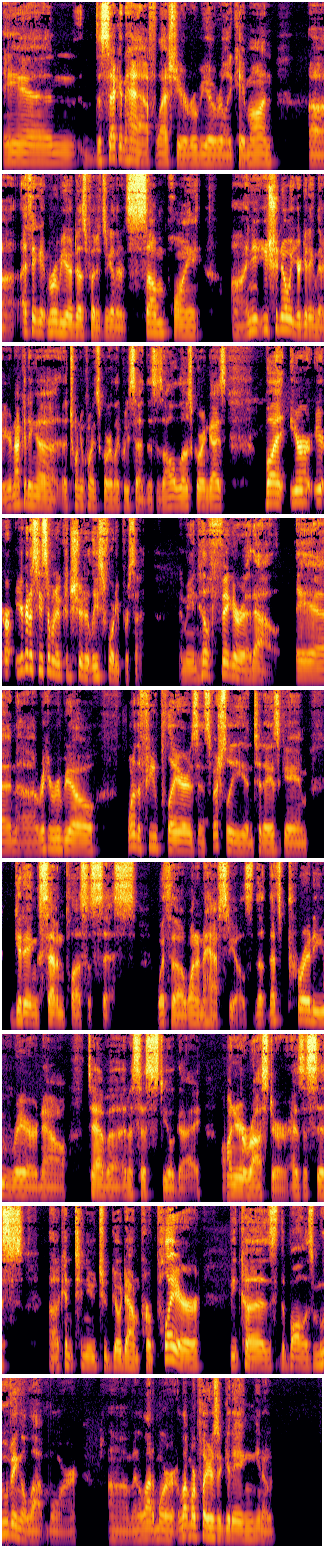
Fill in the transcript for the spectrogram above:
And the second half last year, Rubio really came on. Uh, I think it, Rubio does put it together at some point. Uh, and you, you, should know what you're getting there. You're not getting a, a 20 point score, like we said. This is all low scoring guys, but you're you're you're going to see someone who can shoot at least 40 percent. I mean, he'll figure it out. And uh, Ricky Rubio, one of the few players, especially in today's game, getting seven plus assists with uh, one and a half steals. Th- that's pretty rare now to have a, an assist steal guy on your roster as assists uh, continue to go down per player because the ball is moving a lot more, um, and a lot of more a lot more players are getting you know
